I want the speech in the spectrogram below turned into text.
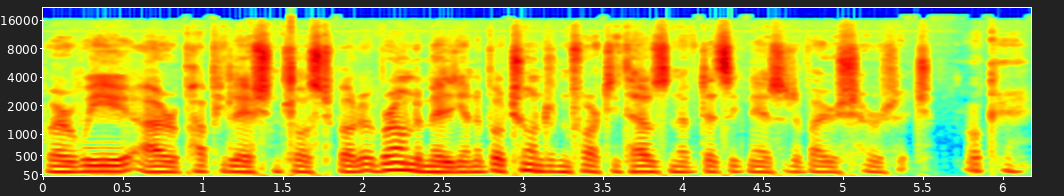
where we are a population close to about around a million, about 240,000 have designated of Irish heritage. Okay.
